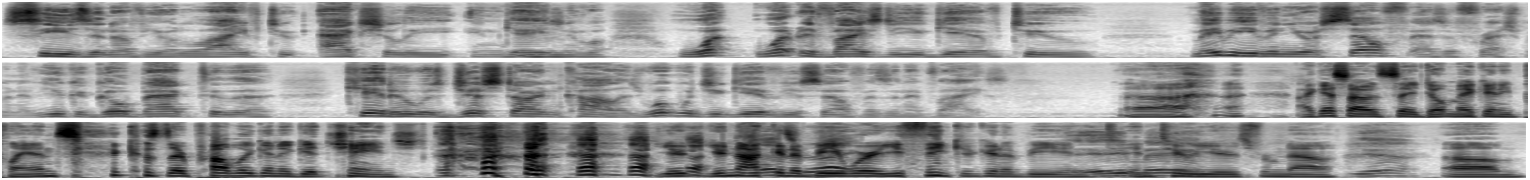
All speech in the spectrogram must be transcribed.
season of your life to actually engage mm-hmm. in. What what advice do you give to maybe even yourself as a freshman? If you could go back to the kid who was just starting college, what would you give yourself as an advice? Uh, I guess I would say don't make any plans because they're probably going to get changed. you're, you're not going to be right. where you think you're going to be in, in two years from now. Yeah. Um,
